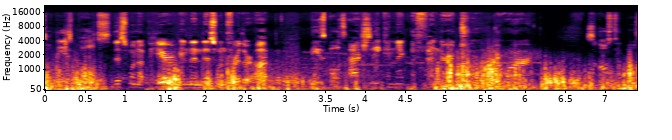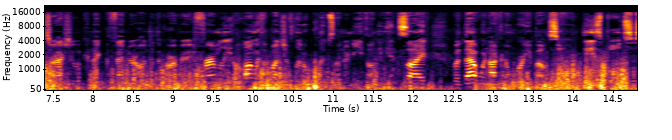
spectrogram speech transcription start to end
So these bolts, this one up here and then this one further up, these bolts actually connect the fender to your, those two bolts are actually what connect the fender onto the car very firmly, along with a bunch of little clips underneath on the inside but that we're not going to worry about. So these bolts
